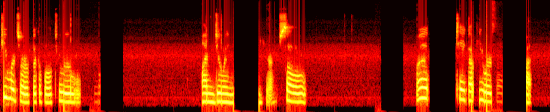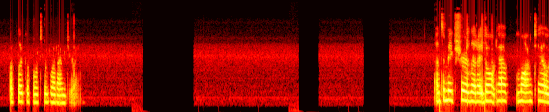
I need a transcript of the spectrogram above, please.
keywords are applicable to what I'm doing here. So, I'm going to take out keywords that are applicable to what I'm doing. And to make sure that I don't have long tail,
